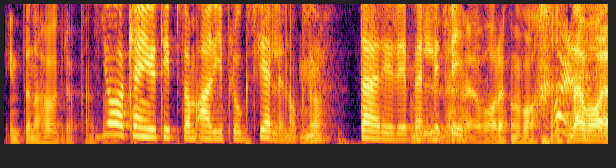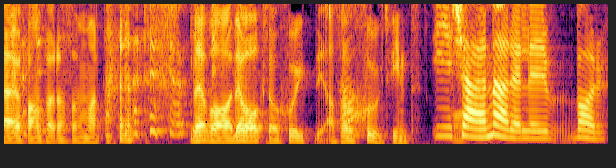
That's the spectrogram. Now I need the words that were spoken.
inte några högre upp än så. Jag kan ju tipsa om Arjeplogsfjällen också. Där är det väldigt där fint. har jag varit, kommer på. Där var jag fan förra sommaren. det, var, det var också sjukt, alltså sjukt fint. I Kärnar eller var?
